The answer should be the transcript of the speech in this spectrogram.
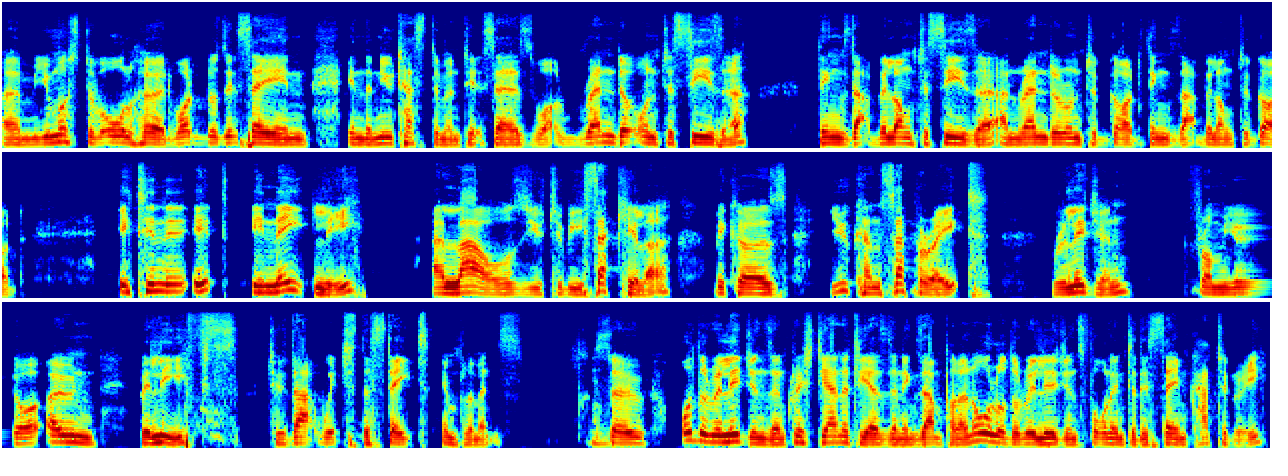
Um, you must have all heard. What does it say in in the New Testament? It says, "What render unto Caesar." things that belong to Caesar and render unto God things that belong to God. It, in, it innately allows you to be secular because you can separate religion from your, your own beliefs to that which the state implements. Mhm. So, other religions and Christianity, as an example, and all other religions fall into the same category,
